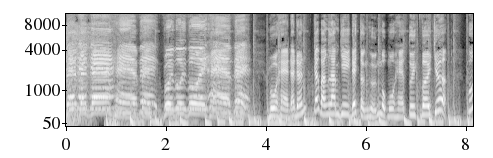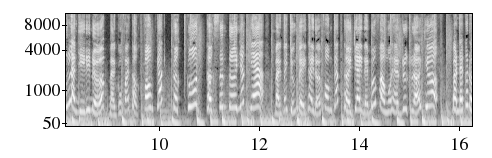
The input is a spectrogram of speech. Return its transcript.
Về về về hè về Vui vui vui hè về Mùa hè đã đến, các bạn làm gì để tận hưởng một mùa hè tuyệt vời chưa? Muốn làm gì đi nữa, bạn cũng phải thật phong cách, thật cool, thật xinh tươi nhất nha Bạn phải chuẩn bị thay đổi phong cách thời trang để bước vào mùa hè rực rỡ chưa? Bạn đã có đủ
